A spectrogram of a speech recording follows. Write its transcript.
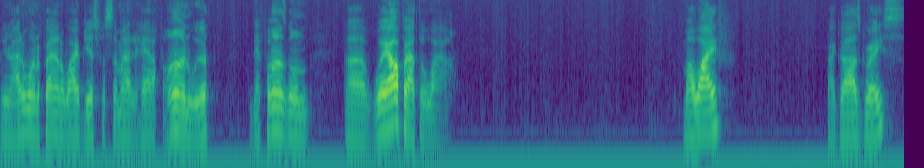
You know, I don't want to find a wife just for somebody to have fun with. That fun's going to uh, wear off after a while. My wife, by God's grace,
